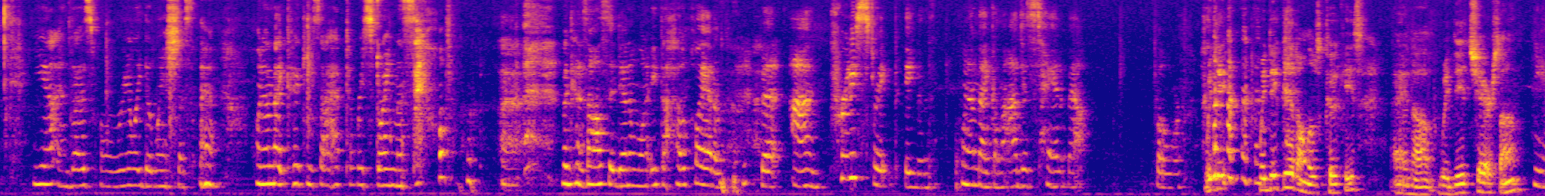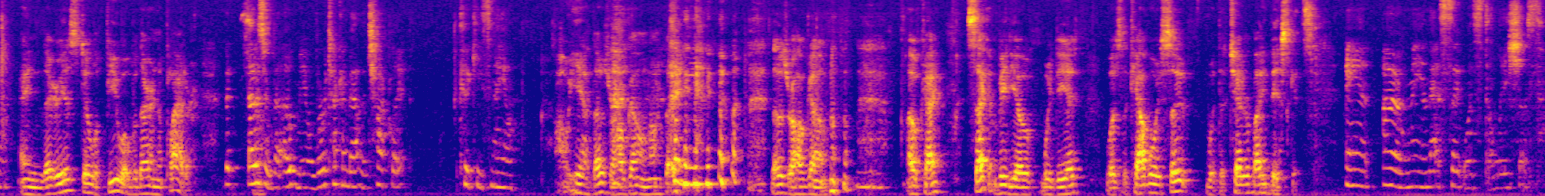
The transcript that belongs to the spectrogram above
Yeah, and those were really delicious. when I make cookies, I have to restrain myself because I'll sit down and want to eat the whole platter. but I'm pretty strict even when I make them. I just had about four. We did we did good on those cookies, and uh, we did share some, Yeah, and there is still a few over there in the platter. but those are the oatmeal. We're talking about the chocolate cookies now. Oh yeah, those are all gone, aren't they? Those are all gone. okay. Second video we did was the cowboy soup with the cheddar bay biscuits. and oh man, that soup was delicious.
